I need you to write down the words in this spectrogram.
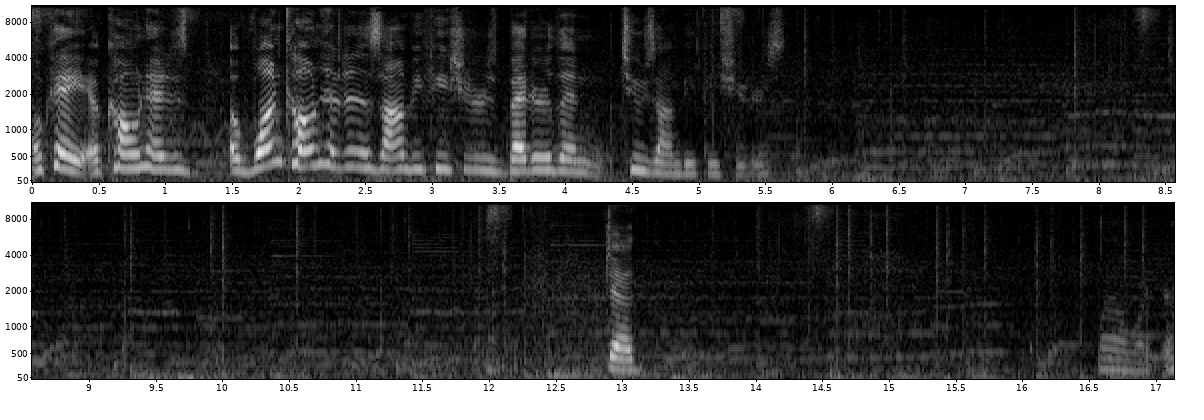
Okay, a cone head is a one cone head and a zombie pea shooter is better than two zombie pea shooters. Dead. Oh my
